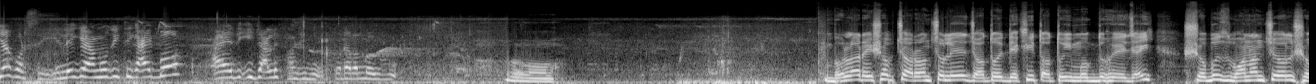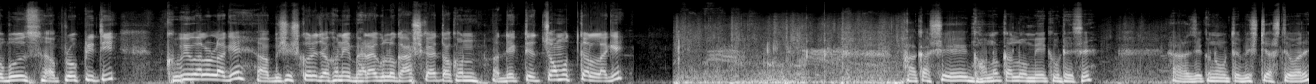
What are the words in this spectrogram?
ইয়া করছে ওদিক থেকে আইবো আর এদিকে জালে ফাঁসবো তোরা আবার লইবো। ও। ভোলার এসব চর অঞ্চলে যতই দেখি ততই মুগ্ধ হয়ে যাই। সবুজ বনাঞ্চল সবুজ প্রকৃতি খুবই ভালো লাগে। বিশেষ করে যখন এই ভেড়াগুলো ঘাস খায় তখন দেখতে চমৎকার লাগে। আকাশে ঘন কালো মেঘ উঠেছে। যে কোনো মুহূর্তে বৃষ্টি আসতে পারে।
